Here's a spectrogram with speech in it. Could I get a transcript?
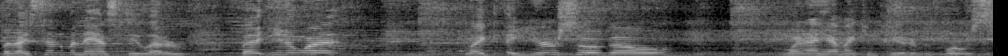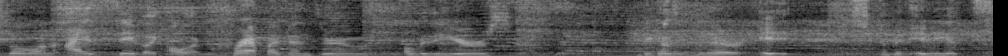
but I sent him a nasty letter. But you know what? Like a year or so ago, when I had my computer before it was stolen, I had saved like all the crap I've been through over the years because of their stupid idiots.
